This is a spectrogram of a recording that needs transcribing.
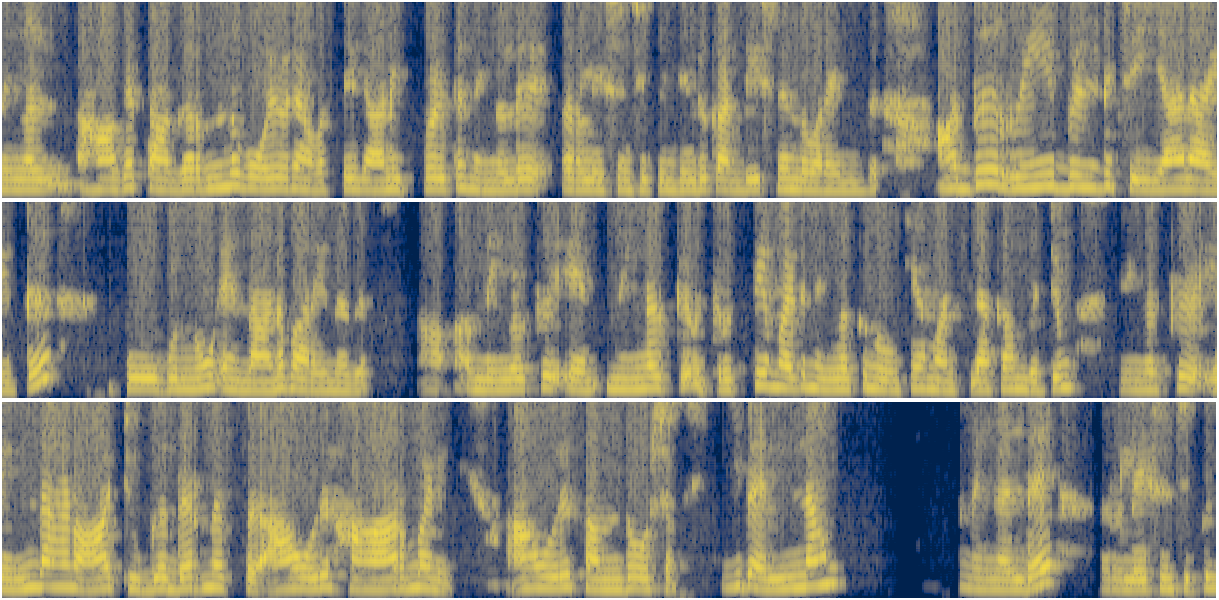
നിങ്ങൾ ആകെ തകർന്നു പോയ ഒരു അവസ്ഥയിലാണ് ഇപ്പോഴത്തെ നിങ്ങളുടെ റിലേഷൻഷിപ്പിന്റെ ഒരു കണ്ടീഷൻ എന്ന് പറയുന്നത്. അത് റീബിൽഡ് ചെയ്യാനായിട്ട് പോകുന്നു എന്നാണ് പറയുന്നത്. നിങ്ങൾക്ക് നിങ്ങൾക്ക് കൃത്യമായിട്ട് നിങ്ങൾക്ക് നോക്കിയാൽ മനസ്സിലാക്കാൻ പറ്റും. നിങ്ങൾക്ക് എന്താണ് ആ ടുഗദർനെസ് ആ ഒരു ഹാർമണി ആ ഒരു സന്തോഷം ഇതെല്ലാം നിങ്ങളുടെ റിലേഷൻഷിപ്പിൽ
